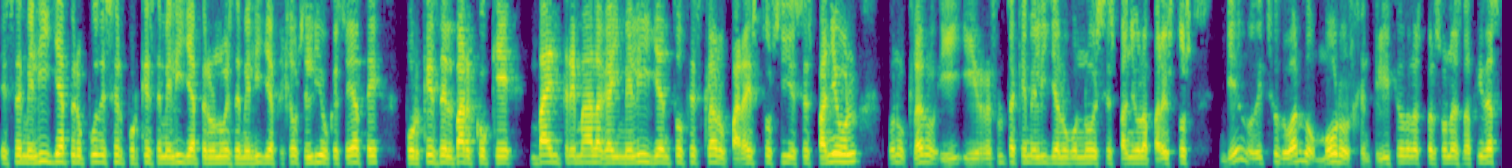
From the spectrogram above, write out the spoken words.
es de Melilla, pero puede ser porque es de Melilla, pero no es de Melilla. Fijaos el lío que se hace porque es del barco que va entre Málaga y Melilla. Entonces, claro, para esto sí es español. Bueno, claro, y, resulta que Melilla luego no es española para estos, bien, lo ha dicho Eduardo, moros, gentilicio de las personas nacidas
